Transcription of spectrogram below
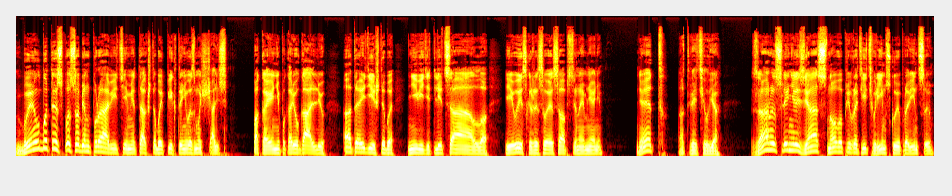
был бы ты способен править ими так, чтобы пикты не возмущались? Пока я не покорю Галлию, отойди, чтобы не видеть лица Алло, и выскажи свое собственное мнение». «Нет», — ответил я, — «заросли нельзя снова превратить в римскую провинцию.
